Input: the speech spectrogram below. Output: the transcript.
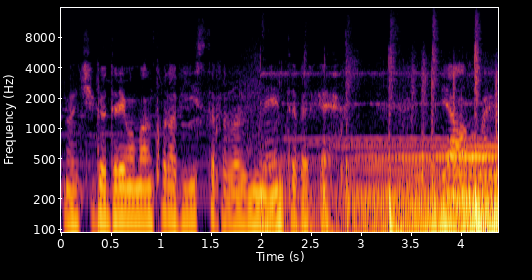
non ci godremo manco la vista probabilmente perché vediamo.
